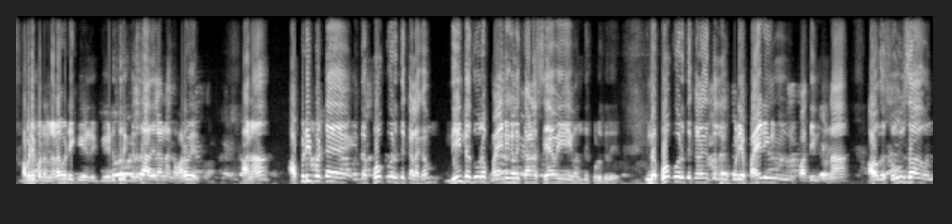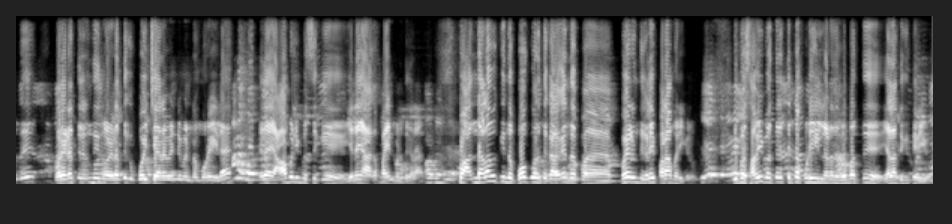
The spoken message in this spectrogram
அப்படிப்பட்ட நடவடிக்கை எடுக்க- எடுத்திருக்கிறது அதெல்லாம் நாங்க வரவேற்கிறோம். ஆனா அப்படிப்பட்ட இந்த போக்குவரத்து கழகம் நீண்ட தூர பயணிகளுக்கான சேவையை வந்து கொடுக்குது. இந்த போக்குவரத்து கழகத்தில் இருக்கக்கூடிய பயணிகள் பார்த்தீங்கன்னு சொன்னா அவங்க சொகுசா வந்து ஒரு இடத்திலிருந்து இன்னொரு இடத்துக்கு போய் சேர வேண்டும் என்ற முறையில இதை ஆபலி பஸ்ஸுக்கு இணையாக பயன்படுத்துகிறார் இப்போ அந்த அளவுக்கு இந்த போக்குவரத்து கழகம் இந்த பேருந்துகளை பராமரிக்கணும். இப்ப சமீபத்தில் திட்டக்குடியில் நடந்த விபத்து எல்லாத்துக்கும் தெரியும்.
